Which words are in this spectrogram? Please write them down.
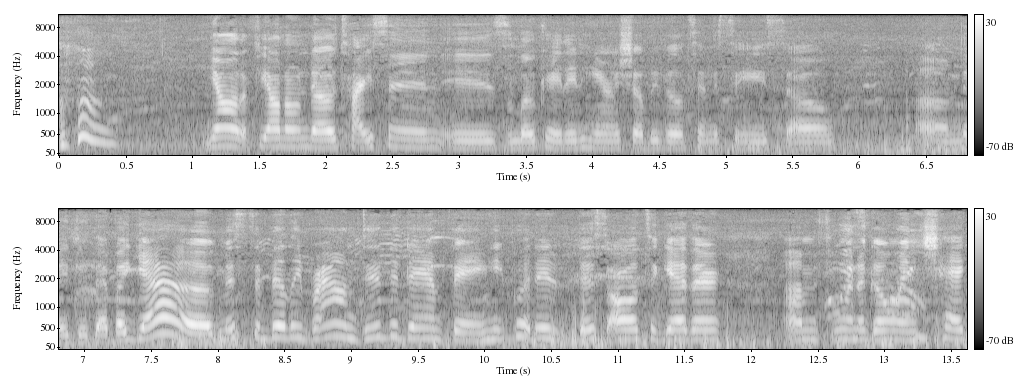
y'all, if y'all don't know, Tyson is located here in Shelbyville, Tennessee. So um, they did that. But yeah, Mr. Billy Brown did the damn thing. He put it this all together. Um, if you want to go and check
